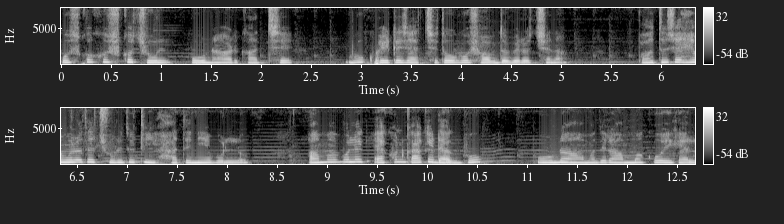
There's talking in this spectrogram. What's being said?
উস্কো খুস্কো চুল পূর্ণা আর কাঁদছে। বুক ফেটে যাচ্ছে, তবুও শব্দ বেরোচ্ছে না। পদ্মজা হেমলতার চুড়ি দুটি হাতে নিয়ে বলল, আম্মা বলে এখন কাকে ডাকবো? পূর্ণা, আমাদের আম্মা কই গেল?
